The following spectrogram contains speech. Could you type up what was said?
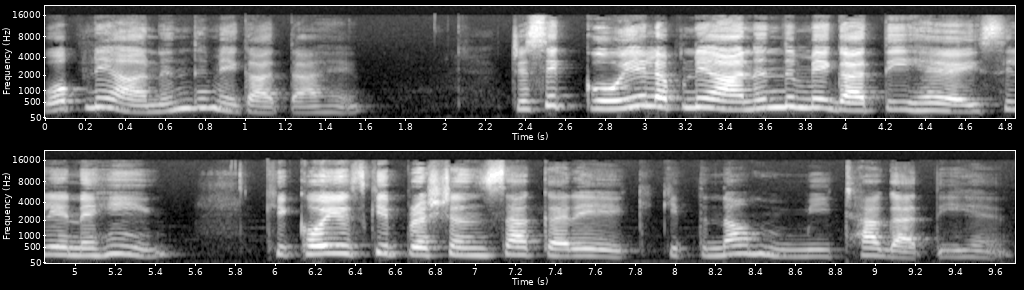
वो अपने आनंद में गाता है। जैसे कोयल अपने आनंद में गाती है, इसलिए नहीं कि कोई उसकी प्रशंसा करे कि कितना मीठा गाती है।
